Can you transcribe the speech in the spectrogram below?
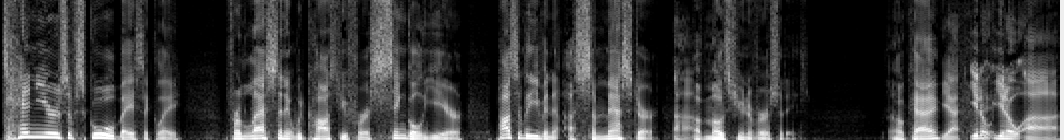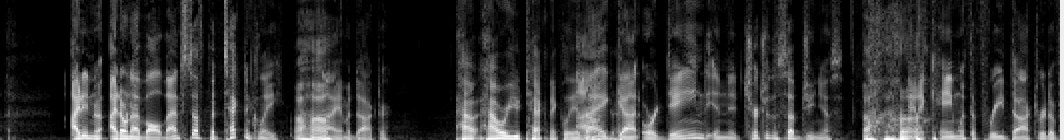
ten years of school, basically, for less than it would cost you for a single year, possibly even a semester Uh-huh. of most universities. Okay. Yeah. You know. You know. Uh, I didn't. I don't have all that stuff, but technically, Uh huh. I am a doctor. How how are you technically a doctor? I got ordained in the Church of the Subgenius, and it came with a free doctorate of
